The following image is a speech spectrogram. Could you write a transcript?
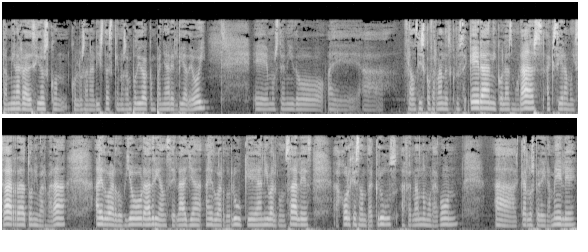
también agradecidos con, con, los analistas que nos han podido acompañar el día de hoy. hemos tenido a Francisco Fernández Crucequera, Nicolás Morás, Axiera Moizarra, Tony Barbará, a Eduardo Bior, a Adrián Celaya, a Eduardo Luque, a Aníbal González, a Jorge Santa Cruz, a Fernando Moragón, a Carlos Pereira Mele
